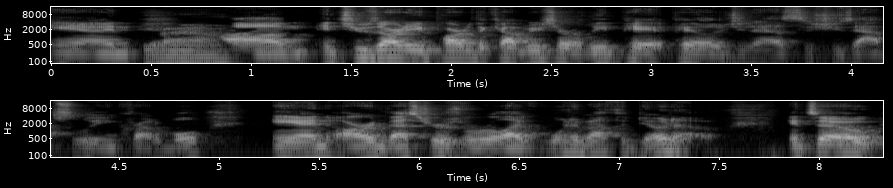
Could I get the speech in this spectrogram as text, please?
And wow. um, and she was already part of the company. She's our lead paleogeneticist. So she's absolutely incredible. And our investors were like, what about the dodo? And so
